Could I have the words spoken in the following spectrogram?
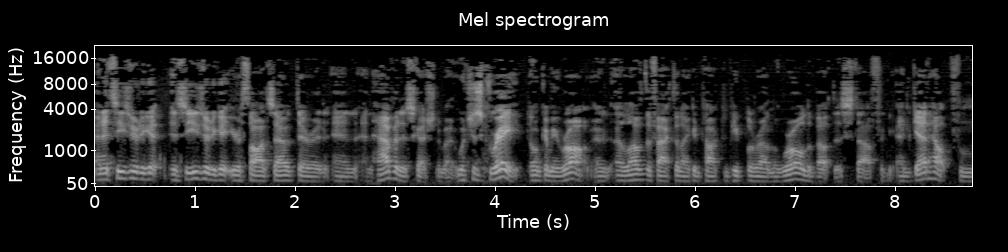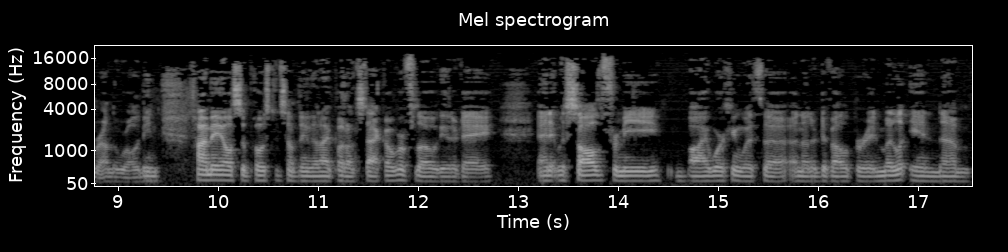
And it's easier to get it's easier to get your thoughts out there and, and, and have a discussion about it, which is great. Don't get me wrong. I, I love the fact that I can talk to people around the world about this stuff and, and get help from around the world. I mean, Jaime also posted something that I put on Stack Overflow the other day, and it was solved for me by working with uh, another developer in Mal- in um,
